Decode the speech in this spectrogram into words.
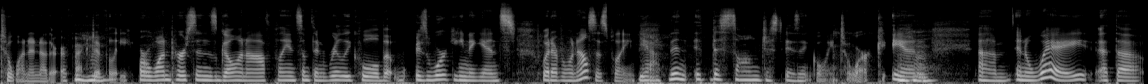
to one another effectively. Or one person's going off playing something really cool but is working against what everyone else is playing Yeah. then it, the song just isn't going to work. And um, in a way, at the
